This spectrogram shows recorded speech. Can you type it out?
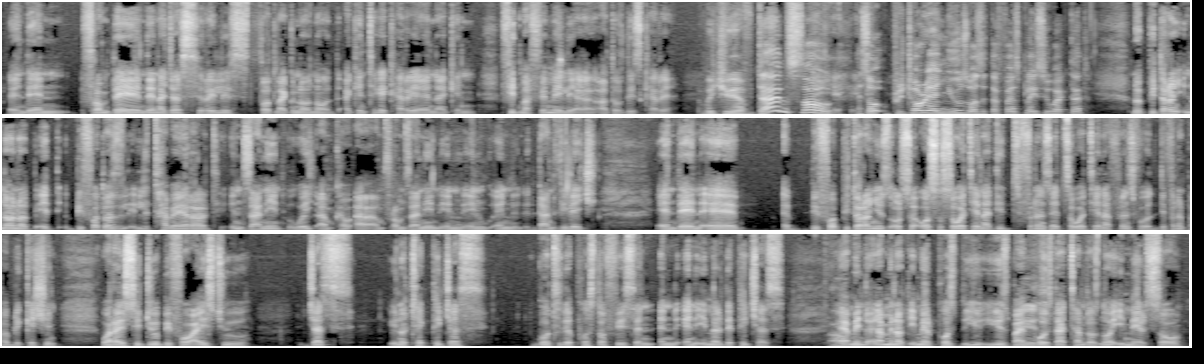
And then from there, and then I just really thought like, no, no, I can take a career and I can feed my family uh, out of this career. Which you have done. So so Pretoria News was it the first place you worked at? No, Pretoria. No, no. It, before it was Letaba Herald in Tzaneen. Where I'm, uh, I'm from Tzaneen in, in in Dan village, and then uh, uh, before Pretoria News also also Sowetan. I did friends at Sowetan. Friends for different publication. What I used to do before, I used to just you know take pictures, go to the post office and, and, and email the pictures. I mean, I mean not email post used by Yes. post. That time there was no email, so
